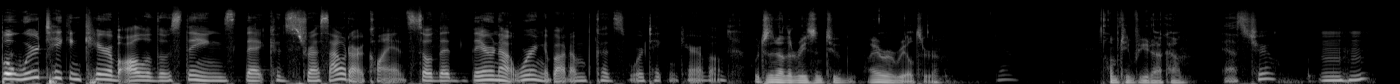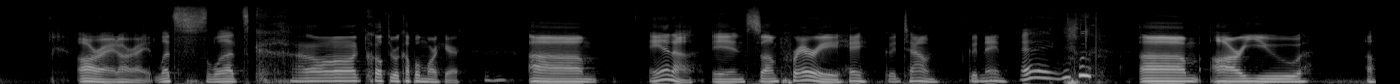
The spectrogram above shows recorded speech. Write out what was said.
But we're taking care of all of those things that could stress out our clients so that they're not worrying about them because we're taking care of them. Which is another reason to hire a realtor. Yeah, HomeTeamForYou.com. that's true. Mm-hmm. all right, all right. Let's let's go, go through a couple more here. Um, Anna in Sun Prairie. Hey, good town, good name. Hey, whoop, whoop. Um, are you a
